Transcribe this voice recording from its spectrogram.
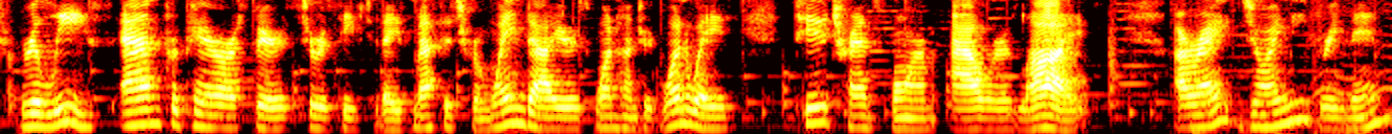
release and prepare our spirits to receive today's message from Wayne Dyer's 101 Ways to Transform Our Lives. All right, join me. Breathe in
